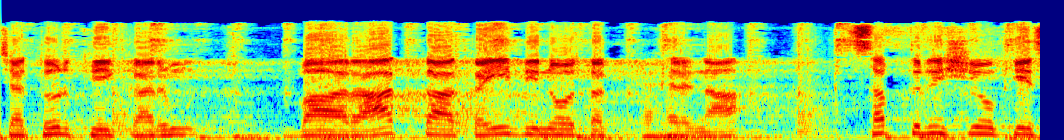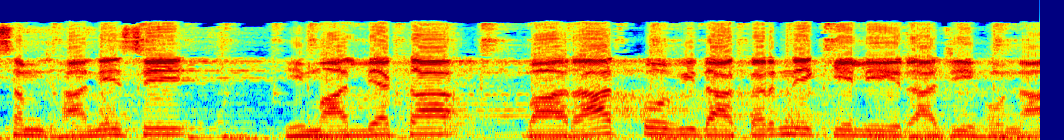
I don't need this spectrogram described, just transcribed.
चतुर्थी कर्म, बारात का कई दिनों तक ठहरना सप्तऋषियों के समझाने से हिमालय का बारात को विदा करने के लिए राज़ी होना,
